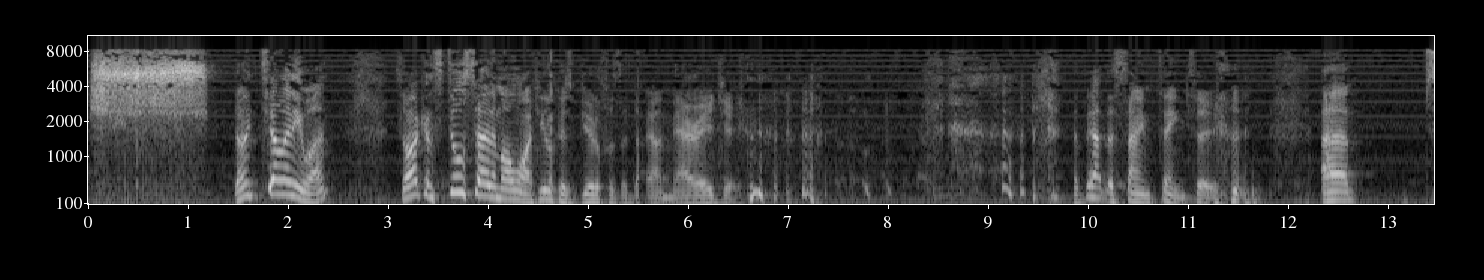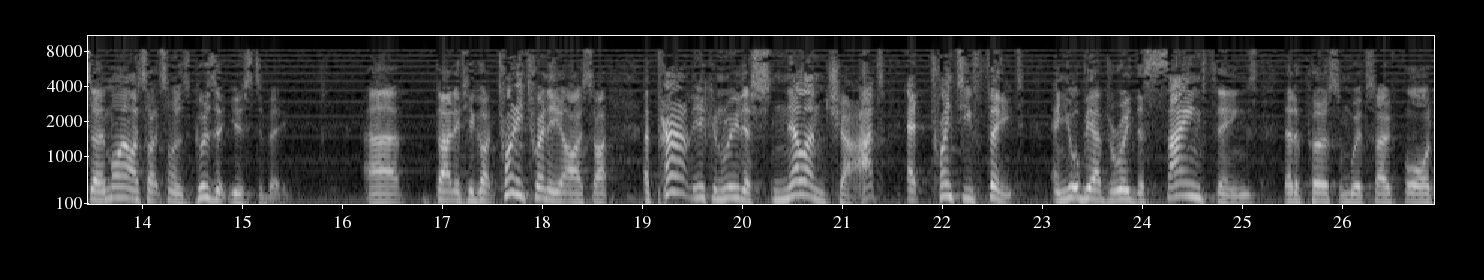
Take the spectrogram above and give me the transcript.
shh, don't tell anyone. So I can still say to my wife, you look as beautiful as the day I married you. About the same thing too. um, so my eyesight's not as good as it used to be. Uh, but if you've got 20/20 eyesight, apparently you can read a Snellen chart at 20 feet and you'll be able to read the same things that a person with so-called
